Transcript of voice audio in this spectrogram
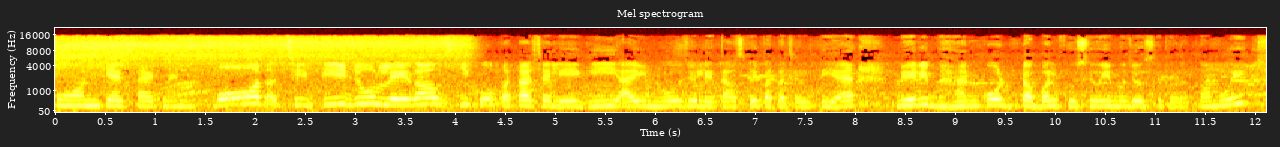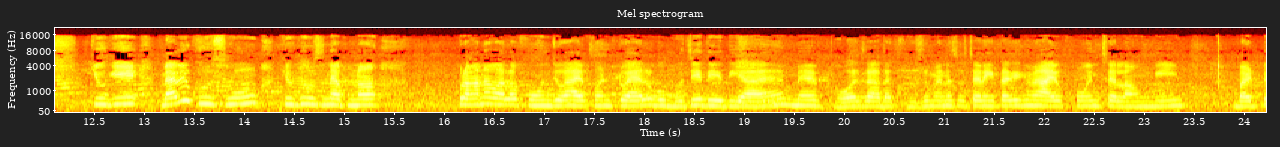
फ़ोन की एक्साइटमेंट बहुत अच्छी थी। जो लेगा उसी को पता चलेगी। आई नो जो लेता है उसको ही पता चलती है। मेरी बहन को डबल खुशी हुई मुझे उससे थोड़ा कम हुई। क्योंकि मैं भी खुश हूँ क्योंकि उसने अपना पुराना वाला फ़ोन जो है आईफोन 12 वो मुझे दे दिया है। मैं बहुत ज़्यादा खुश हूँ। मैंने सोचा नहीं था कि मैं आईफोन चलाऊँगी। बट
